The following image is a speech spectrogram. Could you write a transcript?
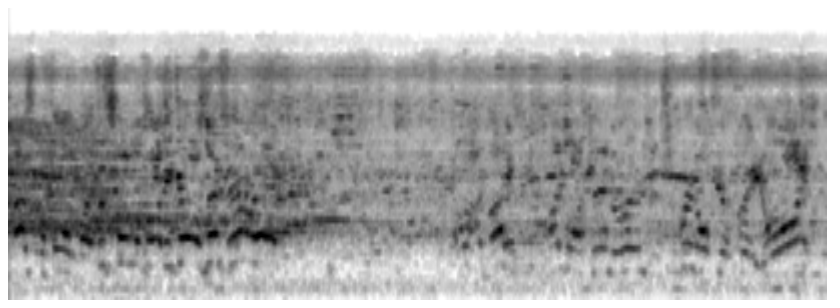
as performed by the Swan Party Girls. Let's hear it! All right, mate. Kangaroos and spring off your feet, all right?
